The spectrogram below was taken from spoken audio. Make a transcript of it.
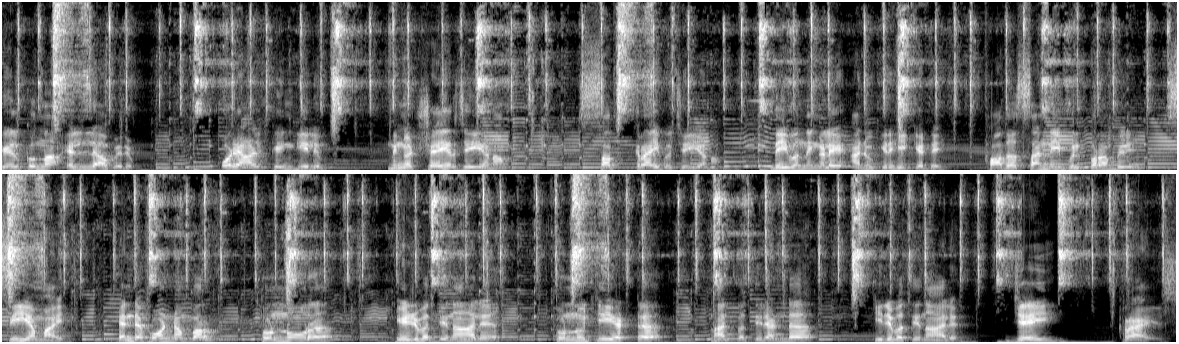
കേൾക്കുന്ന എല്ലാവരും ഒരാൾക്കെങ്കിലും നിങ്ങൾ ഷെയർ ചെയ്യണം സബ്സ്ക്രൈബ് ചെയ്യണം. ദൈവം നിങ്ങളെ അനുഗ്രഹിക്കട്ടെ. Father Sunny Pulpparambil C M I എന്റെ ഫോൺ നമ്പർ തൊണ്ണൂറ് എഴുപത്തിനാല് തൊണ്ണൂറ്റിയെട്ട് നാൽപ്പത്തിരണ്ട് ഇരുപത്തിനാല്. ജയ് ക്രൈസ്റ്റ്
